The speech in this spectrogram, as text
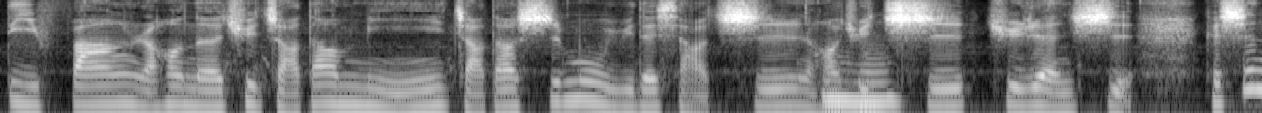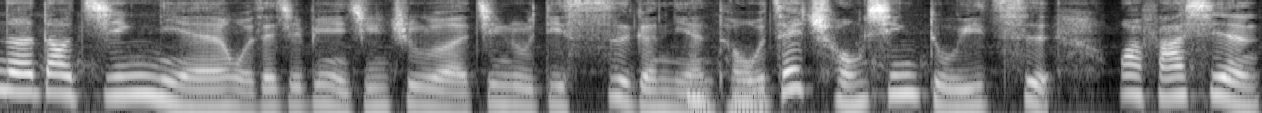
地方，然后呢，去找到米，找到虱目鱼的小吃，然后去吃，去认识。可是呢，到今年我在这边已经住了进入第四个年头，我再重新读一次，哇，发现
